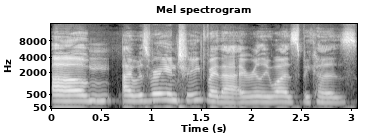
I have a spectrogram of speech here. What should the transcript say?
Um, I was very intrigued by that. I really was because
